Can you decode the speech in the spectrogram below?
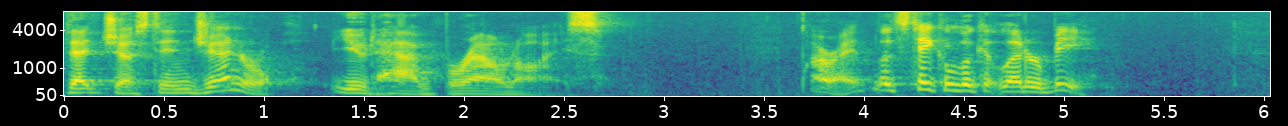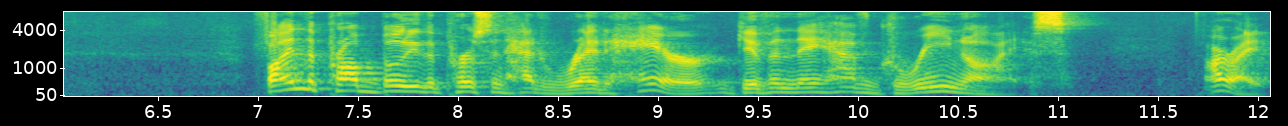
that just in general you'd have brown eyes. All right, let's take a look at letter B. Find the probability the person had red hair given they have green eyes. All right,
